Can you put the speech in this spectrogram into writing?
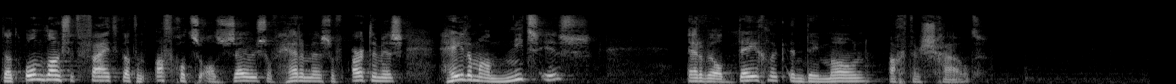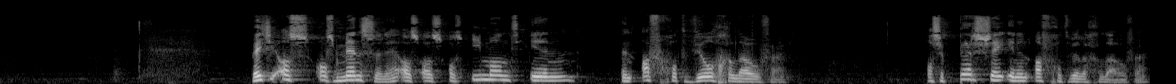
dat ondanks het feit dat een afgod zoals Zeus of Hermes of Artemis helemaal niets is, er wel degelijk een demon achter schuilt. Weet je, als, als mensen, hè, als, als, als iemand in een afgod wil geloven, als ze per se in een afgod willen geloven,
